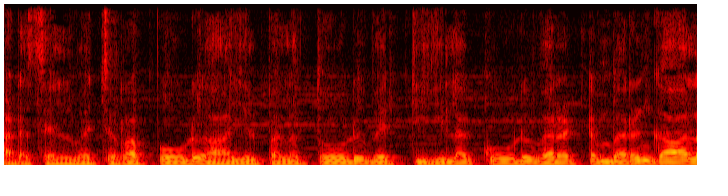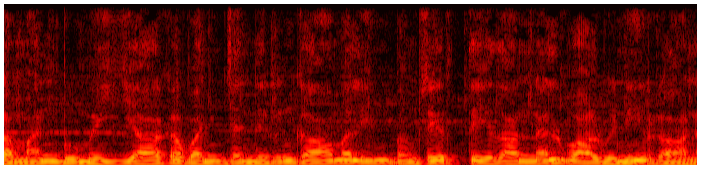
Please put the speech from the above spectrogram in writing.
அட செல்வ சிறப்போடு ஆயுள் பலத்தோடு வெற்றி இலக்கோடு வரட்டும் வருங்காலம் அன்பு மெய்யாக வஞ்ச நெருங்காமல் இன்பம் சேர்த்தேதான் நல்வாழ்வு நீர்காண.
